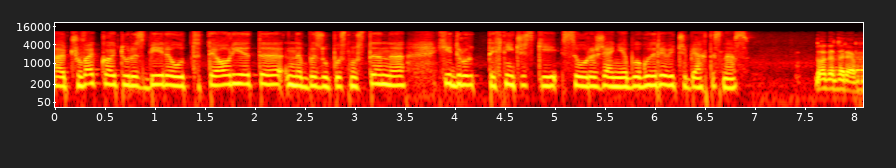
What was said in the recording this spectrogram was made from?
а, човек, който разбира от теорията на безопасността на хидротехнически съоръжения. Благодаря ви, че бяхте с нас. Благодаря.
